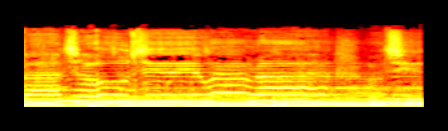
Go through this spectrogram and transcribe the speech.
If I told you you were right, would you?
